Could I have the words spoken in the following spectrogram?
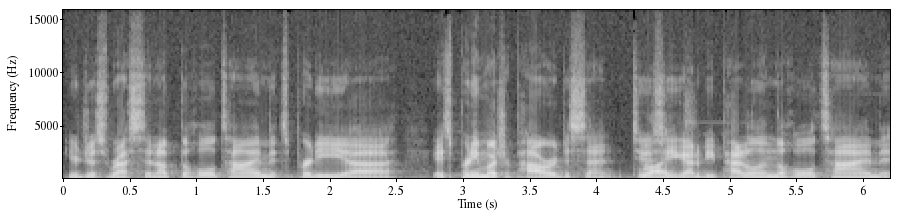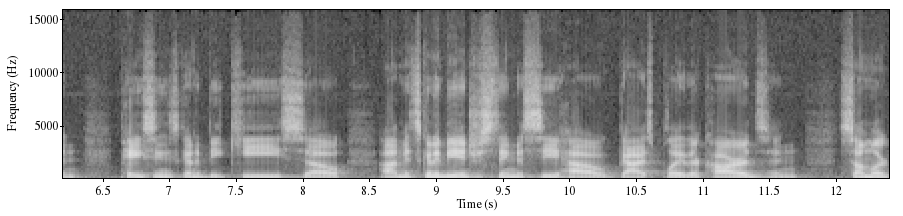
you're just resting up the whole time. It's pretty. Uh, it's pretty much a power descent too. So you got to be pedaling the whole time, and pacing is going to be key. So um, it's going to be interesting to see how guys play their cards, and some are,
